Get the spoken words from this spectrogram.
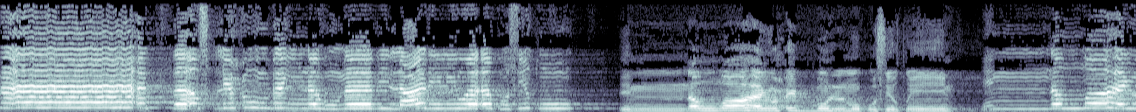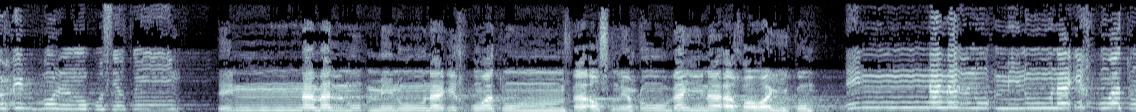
فاءت فأصلحوا بينهما بالعدل وأقسطوا إن الله يحب المقسطين إن الله يحب المقسطين إنما المؤمنون إخوة فأصلحوا بين أخويكم. إنما المؤمنون إخوة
